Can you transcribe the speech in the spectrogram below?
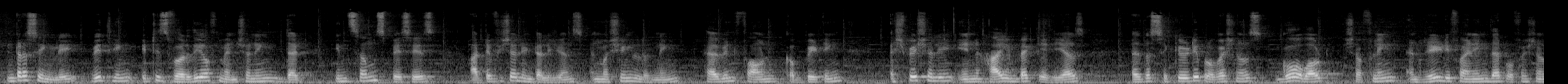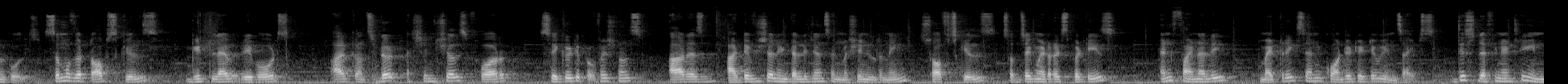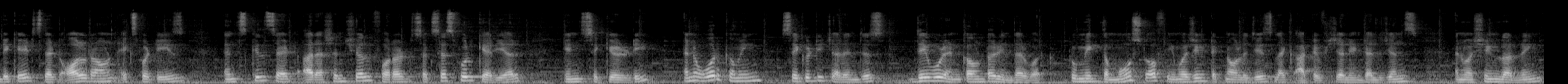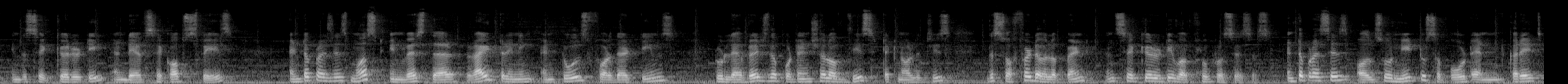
Interestingly, we think it is worthy of mentioning that in some spaces, artificial intelligence and machine learning have been found competing, especially in high impact areas as the security professionals go about shuffling and redefining their professional goals. Some of the top skills GitLab reports are considered essentials for security professionals are as artificial intelligence and machine learning, soft skills, subject matter expertise, and finally, metrics and quantitative insights. This definitely indicates that all round expertise and skill set are essential for a successful career in security and overcoming security challenges they would encounter in their work. To make the most of emerging technologies like artificial intelligence and machine learning in the security and DevSecOps space, enterprises must invest their right training and tools for their teams to leverage the potential of these technologies the software development and security workflow processes. Enterprises also need to support and encourage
